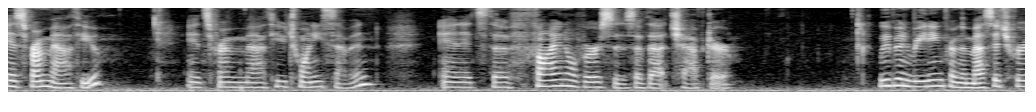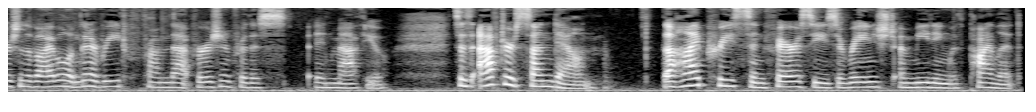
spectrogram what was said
is from Matthew. It's from Matthew 27, and it's the final verses of that chapter. We've been reading from the message version of the Bible. I'm going to read from that version for this in Matthew. It says, After sundown, the high priests and Pharisees arranged a meeting with Pilate.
